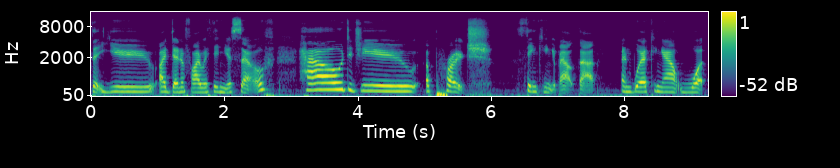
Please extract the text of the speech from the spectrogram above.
that you identify within yourself. How did you approach thinking about that and working out what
